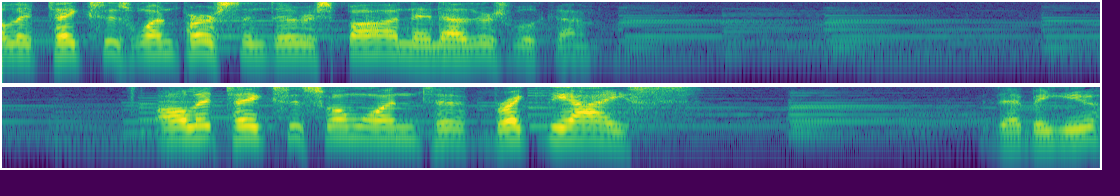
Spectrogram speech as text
All it takes is one person to respond, and others will come. All it takes is someone to break the ice. Would that be you?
